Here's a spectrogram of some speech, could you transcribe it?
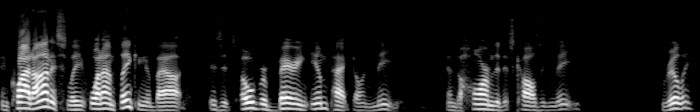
And quite honestly, what I'm thinking about is its overbearing impact on me and the harm that it's causing me. Really?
